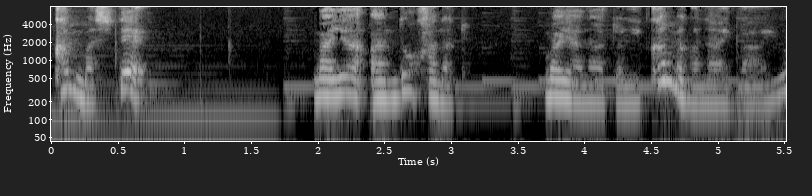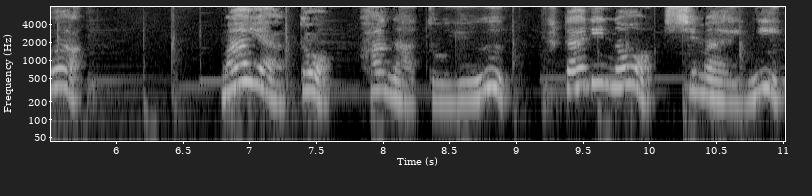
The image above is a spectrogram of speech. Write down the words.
カンマしてマヤ花とマヤの後にカンマがない場合はマヤと花という2人の姉妹に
